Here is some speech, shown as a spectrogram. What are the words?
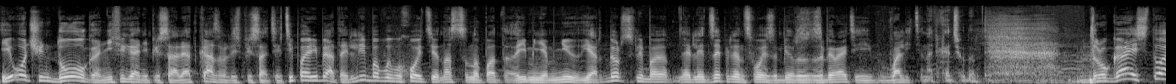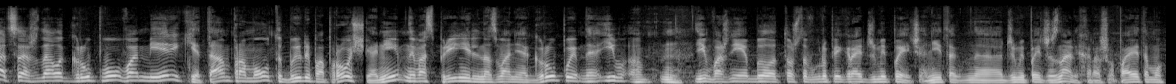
И очень долго нифига не писали, отказывались писать их. Типа, ребята, либо вы выходите на сцену под именем New Yardbirds, либо Led Zeppelin свой заби- забирайте и валите нафиг отсюда. Другая ситуация ждала группу в Америке. Там промоуты были попроще. Они восприняли название группы. Им, э, им важнее было то, что в группе играет Джимми Пейдж. Они так э, Джимми Пейджа знали хорошо. Поэтому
